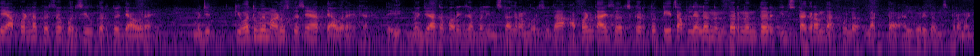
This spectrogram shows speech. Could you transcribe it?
ते आपण ना कसं परसिव्ह करतोय त्यावर आहे. म्हणजे किंवा तुम्ही माणूस कसे आहात त्यावर आहे. ते म्हणजे आता फॉर एक्झाम्पल इंस्टाग्रामवर सुद्धा आपण काय सर्च करतो तेच आपल्याला नंतर नंतर इंस्टाग्राम दाखवू ल- लागतं अल्गोरिदम्स प्रमाणे.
